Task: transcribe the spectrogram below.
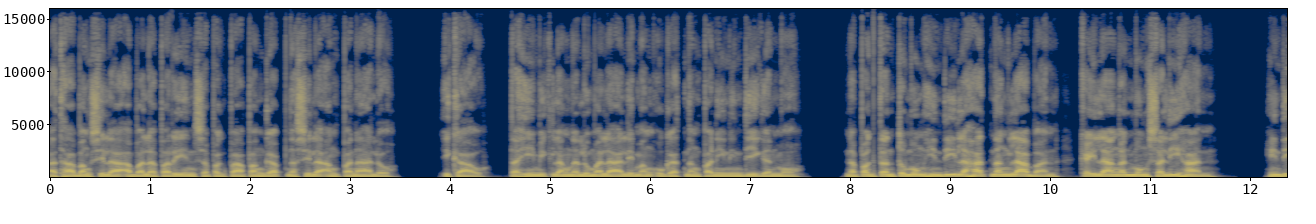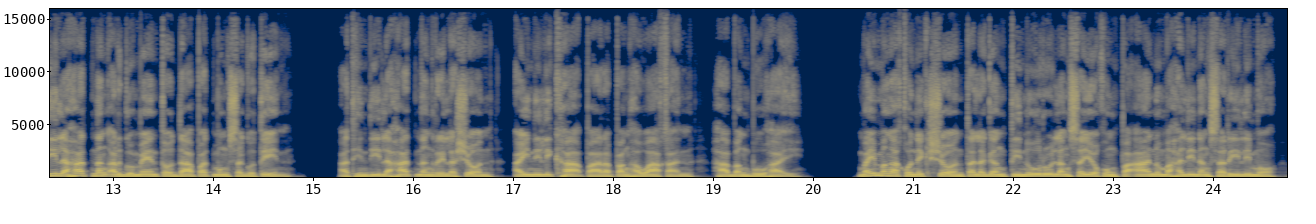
At habang sila abala pa rin sa pagpapanggap na sila ang panalo, ikaw, tahimik lang na lumalalim ang ugat ng paninindigan mo. Napagtanto mong hindi lahat ng laban kailangan mong salihan. Hindi lahat ng argumento dapat mong sagutin at hindi lahat ng relasyon ay nilikha para panghawakan habang buhay. May mga koneksyon talagang tinuro lang sa iyo kung paano mahalin ang sarili mo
